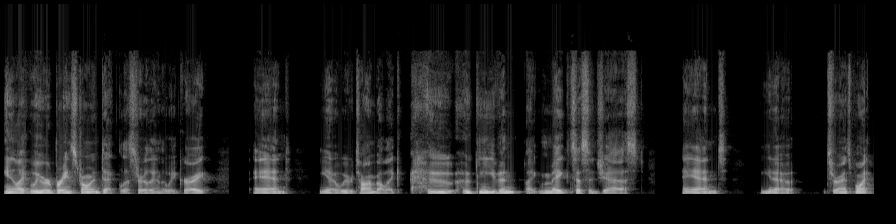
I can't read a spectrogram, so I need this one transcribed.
you know, like we were brainstorming deck lists earlier in the week, right? And you know, we were talking about like who who can even like make to suggest. And you know, to Ryan's point,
